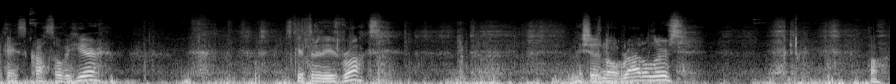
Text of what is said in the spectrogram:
Okay, let's cross over here. Let's get through these rocks. Make sure there's no rattlers. Oh,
